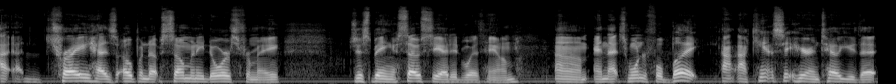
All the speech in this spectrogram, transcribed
I, Trey has opened up so many doors for me just being associated with him um, and that's wonderful. But I, I, can't sit here and tell you that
